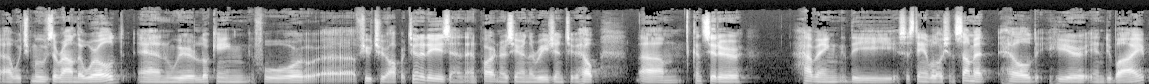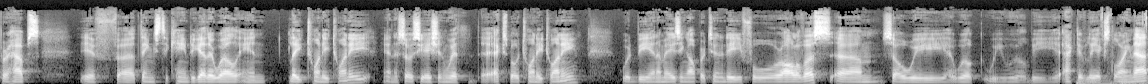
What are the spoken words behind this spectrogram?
uh, which moves around the world, and we're looking for uh, future opportunities and, and, partners here in the region to help um, consider having the Sustainable Ocean Summit held here in Dubai, perhaps if uh, things came together well in late 2020 in association with Expo 2020 would be an amazing opportunity for all of us. Um, so we will we will be actively exploring that.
